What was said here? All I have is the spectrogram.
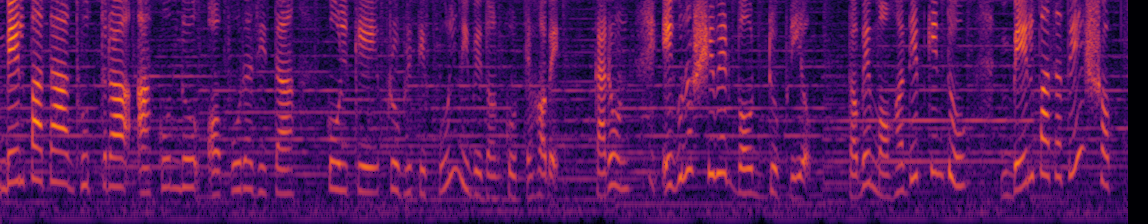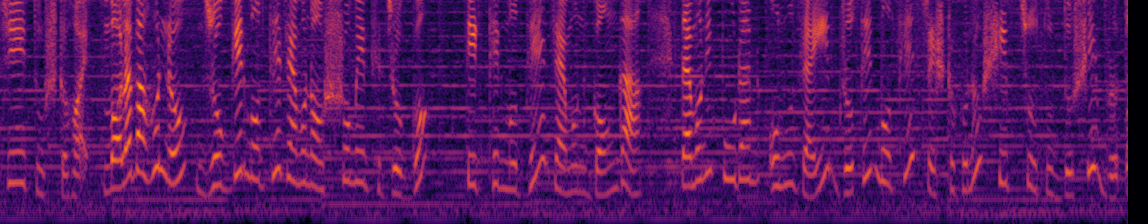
বেলপাতা, ধুত্রা, আকন্দ, অপরাজিতা, কলকে প্রভৃতি ফুল নিবেদন করতে হবে। কারণ এগুলো শিবের বড্ড প্রিয়। তবে মহাদেব কিন্তু বেলপাতাতে সবচেয়ে তুষ্ট হয়। বলা বাহুল্য, যজ্ঞের মধ্যে যেমন অশ্বমেধ যজ্ঞ তীর্থের মধ্যে যেমন গঙ্গা, তেমনি পুরাণ অনুযায়ী ব্রতের মধ্যে শ্রেষ্ঠ হল শিব চতুর্দশীর ব্রত।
